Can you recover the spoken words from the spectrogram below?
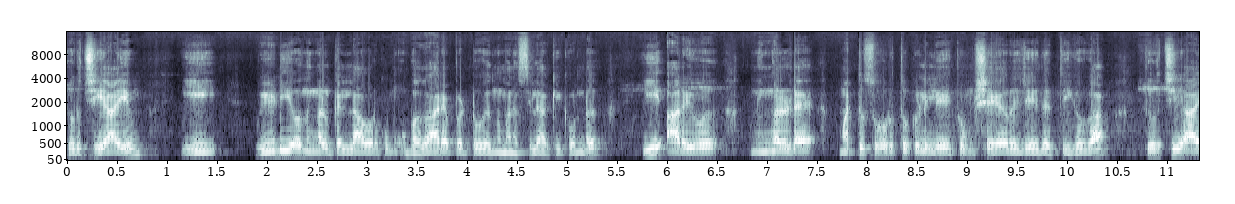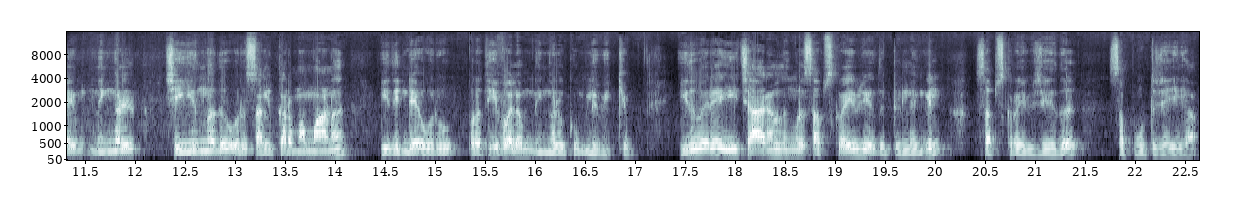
തീർച്ചയായും ഈ വീഡിയോ നിങ്ങൾക്ക് എല്ലാവർക്കും ഉപകാരപ്പെട്ടു എന്ന് മനസ്സിലാക്കിക്കൊണ്ട് ഈ അറിവ് നിങ്ങളുടെ മറ്റു സുഹൃത്തുക്കളിലേക്കും ഷെയർ ചെയ്തെത്തിക്കുക. തീർച്ചയായും നിങ്ങൾ ചെയ്യുന്നത് ഒരു സൽക്കർമ്മമാണ്. ഇതിന്റെ ഒരു പ്രതിഫലം നിങ്ങൾക്കും ലഭിക്കും. ഇതുവരെ ഈ ചാനൽ നിങ്ങൾ സബ്സ്ക്രൈബ് ചെയ്തിട്ടില്ലെങ്കിൽ സബ്സ്ക്രൈബ് ചെയ്ത് സപ്പോർട്ട് ചെയ്യുക.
